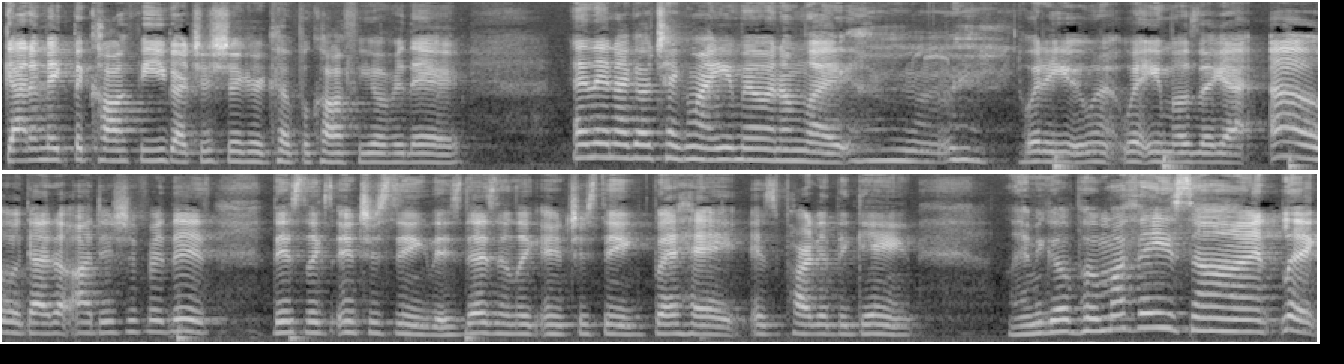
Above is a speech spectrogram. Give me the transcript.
Gotta make the coffee. You got your sugar cup of coffee over there. And then I go check my email and I'm like, what are you, what, what emails I got? Oh, I got an audition for this. This looks interesting. This doesn't look interesting. But hey, it's part of the game let me go put my face on. Look,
